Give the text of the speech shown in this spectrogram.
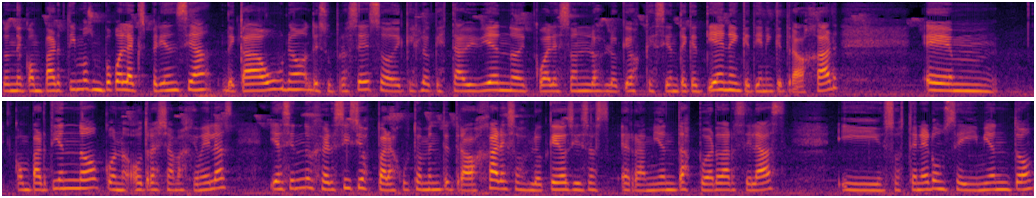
donde compartimos un poco la experiencia de cada uno, de su proceso, de qué es lo que está viviendo, de cuáles son los bloqueos que siente que tiene que tiene que trabajar, em, compartiendo con otras llamas gemelas y haciendo ejercicios para justamente trabajar esos bloqueos y esas herramientas, poder dárselas y sostener un seguimiento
